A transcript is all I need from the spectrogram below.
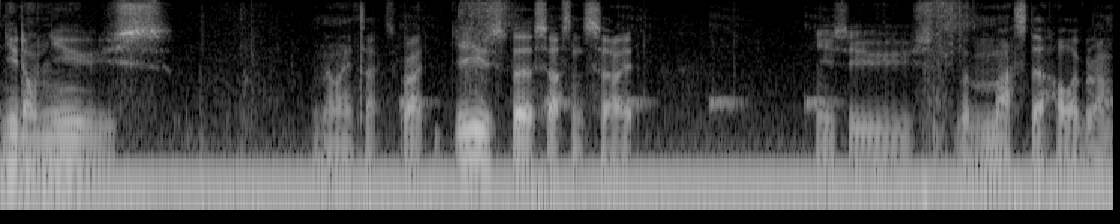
You don't use melee attacks. Right, you use the assassin's sight. You use the master hologram.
